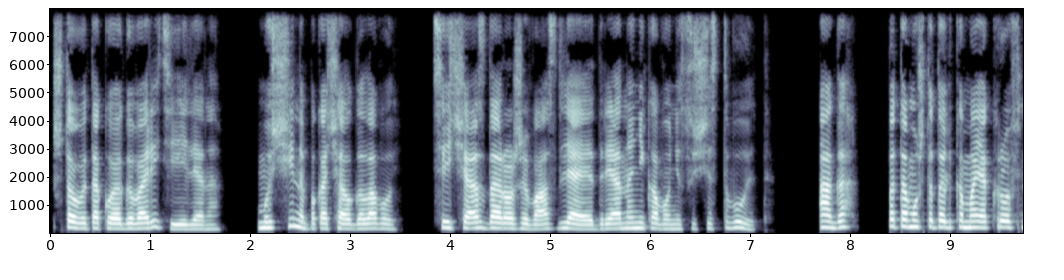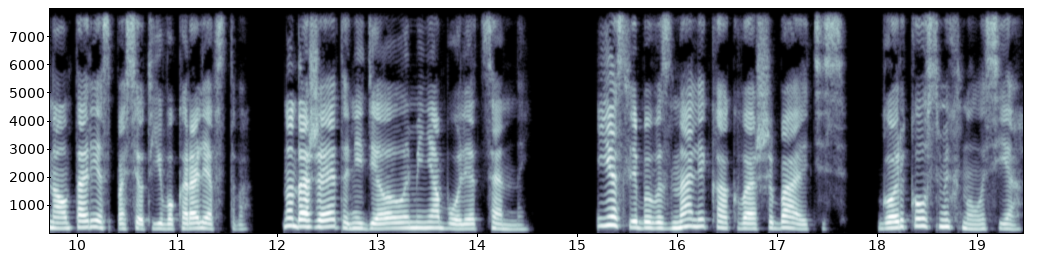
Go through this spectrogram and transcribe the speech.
«Что вы такое говорите, Елена?» Мужчина покачал головой. «Сейчас дороже вас для Эдриана никого не существует». «Ага, потому что только моя кровь на алтаре спасет его королевство. Но даже это не делало меня более ценной. Если бы вы знали, как вы ошибаетесь», — горько усмехнулась я.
